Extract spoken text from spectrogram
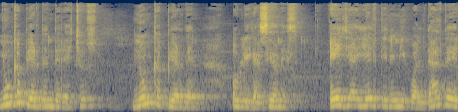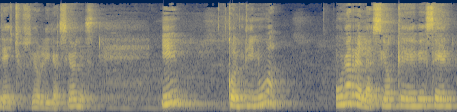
Nunca pierden derechos, nunca pierden obligaciones. Ella y él tienen igualdad de derechos y obligaciones. Y continúa una relación que debe ser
